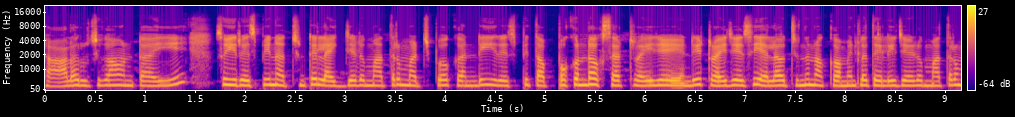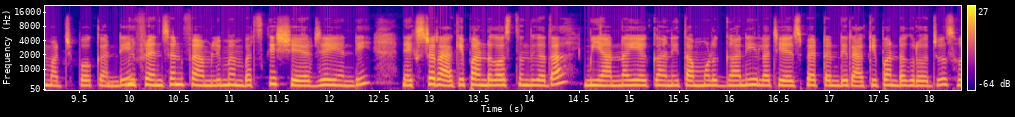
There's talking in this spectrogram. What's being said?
చాలా రుచిగా ఉంటాయి. సో ఈ రెసిపీ నచ్చుంటే లైక్ చేయడం మాత్రం మర్చిపోకండి. ఈ రెసిపీ తప్పకుండా ఒకసారి ట్రై చేయండి. ట్రై చేసి ఎలా వచ్చిందో నాకు కామెంట్లో తెలియజేయడం మాత్రం మర్చిపోకండి. మీ ఫ్రెండ్స్ అండ్ ఫ్యామిలీ మెంబర్స్కి షేర్ చేయండి. నెక్స్ట్ రాఖీ పండుగ వస్తుంది కదా మీ అన్నయ్యకి కానీ తమ్ముడికి కానీ ఇలా చేసి పెట్టండి. రాఖీ పండుగ రోజు సో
